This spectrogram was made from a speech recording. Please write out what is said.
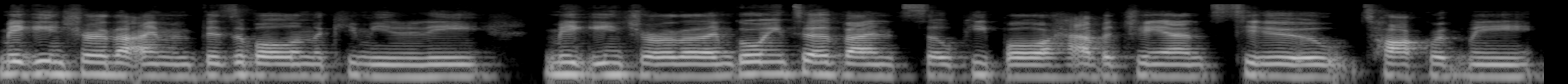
making sure that I'm visible in the community, making sure that I'm going to events so people have a chance to talk with me.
